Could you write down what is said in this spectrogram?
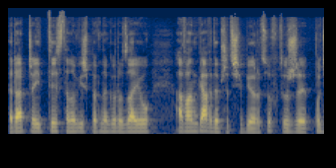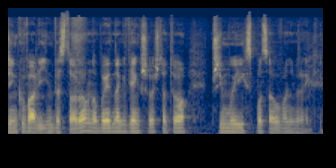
raczej Ty stanowisz pewnego rodzaju awangardę przedsiębiorców, którzy podziękowali inwestorom, no bo jednak większość, no to przyjmuje ich z pocałowaniem ręki.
